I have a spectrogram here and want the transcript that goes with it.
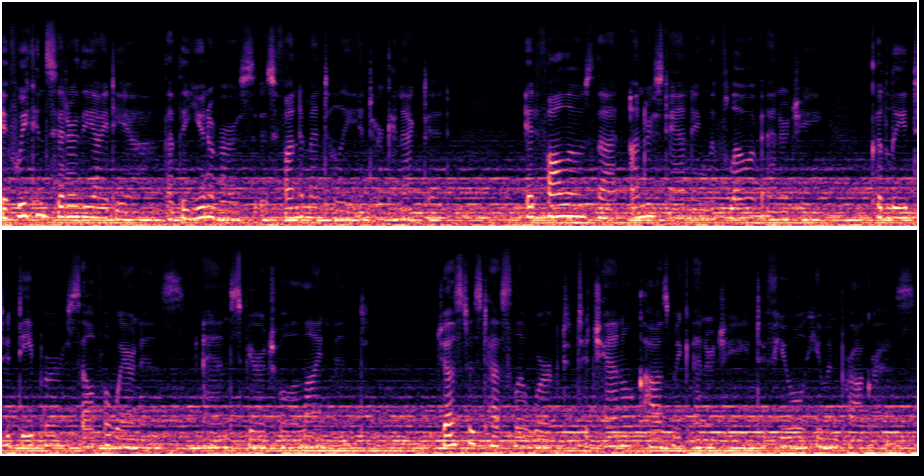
If we consider the idea that the universe is fundamentally interconnected, it follows that understanding the flow of energy could lead to deeper self awareness and spiritual alignment. Just as Tesla worked to channel cosmic energy to fuel human progress,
